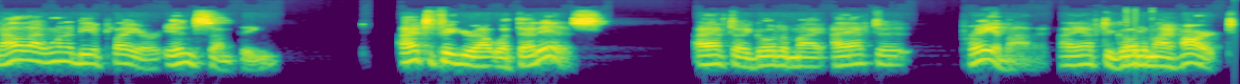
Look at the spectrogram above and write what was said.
Now that I want to be a player in something, I have to figure out what that is. I have to go to my, I have to pray about it. I have to go to my heart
